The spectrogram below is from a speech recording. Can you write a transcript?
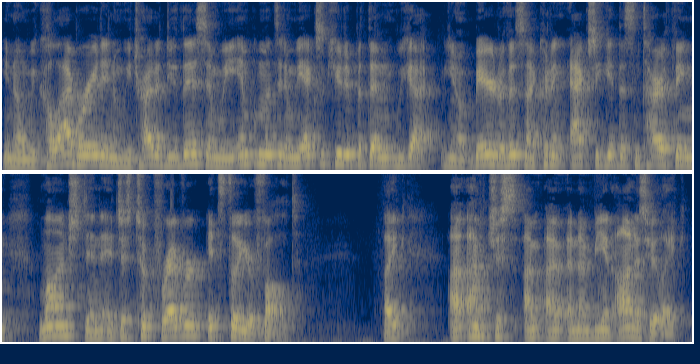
you know we collaborated and we tried to do this and we implemented and we executed but then we got you know buried with this and i couldn't actually get this entire thing launched and it just took forever it's still your fault. Like I, am just I'm, I'm and i'm being honest here like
